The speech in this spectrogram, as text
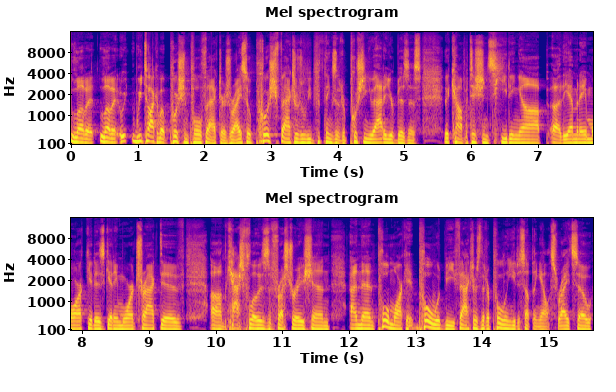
Love it. Love it. We, talk about push and pull factors, right? So push factors will be things that are pushing you out of your business. The competition's heating up. Uh, the M&A market is getting more attractive. Um, cash flow is a frustration. And then pull market, pull would be factors that are pulling you to something else, right? So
